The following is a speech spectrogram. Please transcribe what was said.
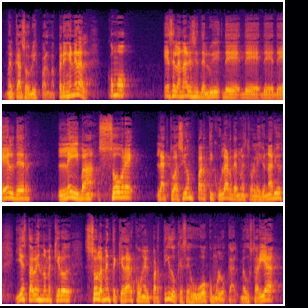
como es el caso de Luis Palma. Pero en general, ¿cómo es el análisis de, Elder Leiva sobre la actuación particular de nuestros legionarios? Y esta vez no me quiero solamente quedar con el partido que se jugó como local. Me gustaría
